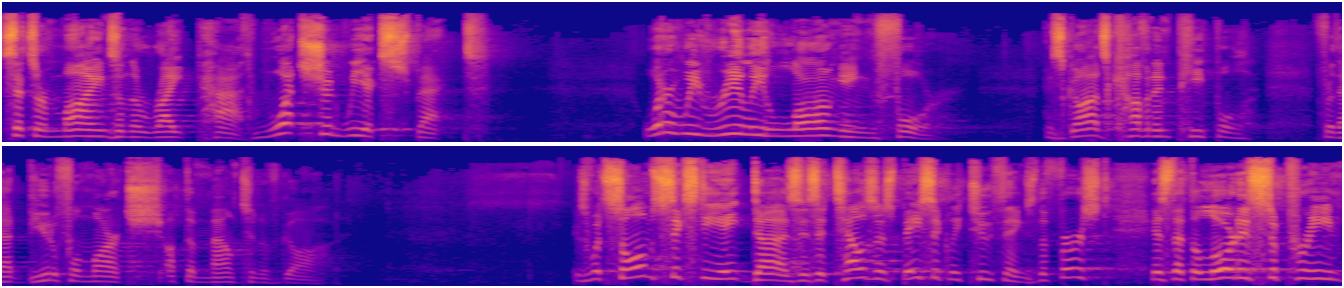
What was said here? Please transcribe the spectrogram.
sets our minds on the right path. What should we expect? What are we really longing for? As God's covenant people for that beautiful march up the mountain of God. Because what Psalm 68 does is it tells us basically two things. The first is that the Lord is supreme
